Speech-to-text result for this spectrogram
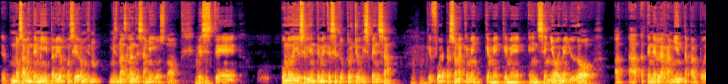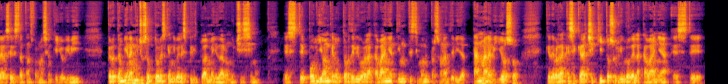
eh, no saben de mí, pero yo los considero mis, mis más grandes amigos, ¿no? Este, uno de ellos evidentemente es el doctor Joe Dispensa, que fue la persona que me, que me, que me enseñó y me ayudó a, tener la herramienta para poder hacer esta transformación que yo viví. Pero también hay muchos autores que a nivel espiritual me ayudaron muchísimo. Este, Paul Young, el autor del libro La cabaña, tiene un testimonio personal de vida tan maravilloso que de verdad que se queda chiquito su libro de La cabaña. Este,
